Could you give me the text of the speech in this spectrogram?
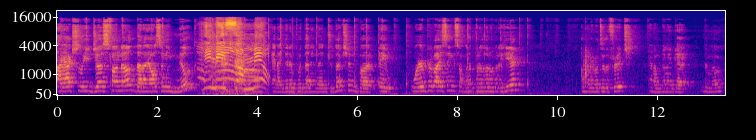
I actually just found out that I also need milk. He needs some milk. And I didn't put that in the introduction, but hey, we're improvising, so I'm gonna put a little bit of here. I'm gonna go to the fridge and I'm gonna get the milk.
